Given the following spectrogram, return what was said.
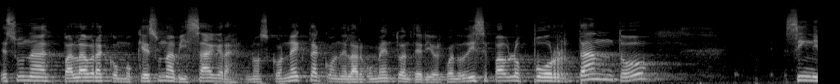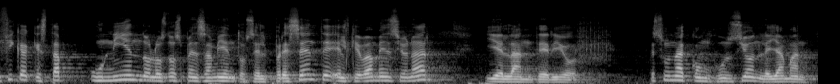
es una palabra como que es una bisagra, nos conecta con el argumento anterior. Cuando dice Pablo, por tanto, significa que está uniendo los dos pensamientos, el presente, el que va a mencionar, y el anterior. Es una conjunción, le llaman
